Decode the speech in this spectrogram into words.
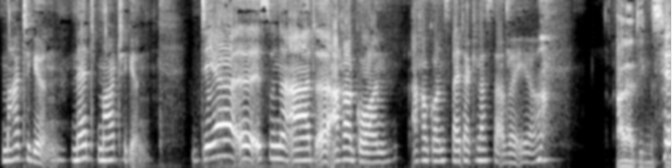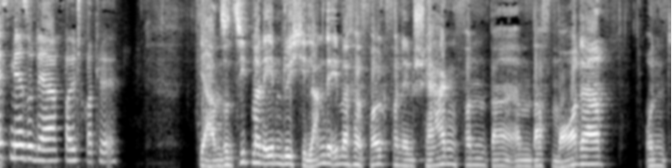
Martigan, Matt Martigan. Der äh, ist so eine Art äh, Aragorn. Aragorn zweiter Klasse, aber eher. Allerdings. Der ist mehr so der Volltrottel. Ja, und so zieht man eben durch die Lande, immer verfolgt von den Schergen von Ba- ähm, Buff Morda und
